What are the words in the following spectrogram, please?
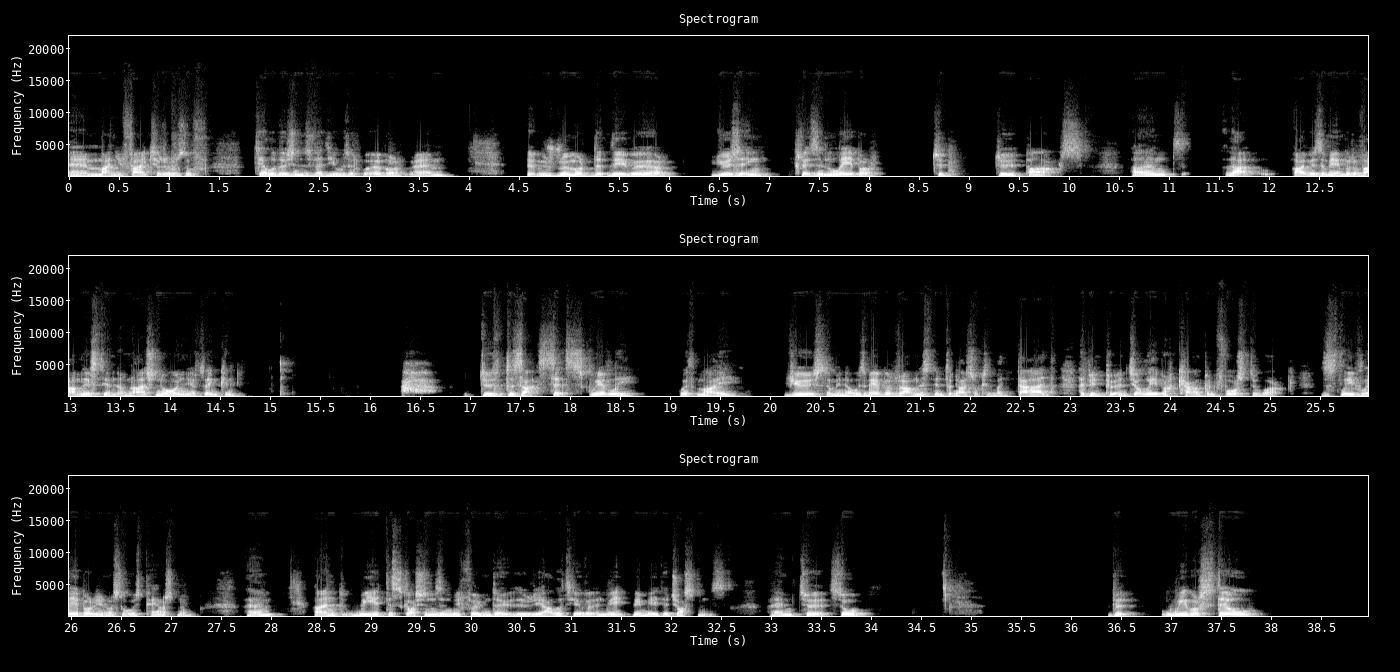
um, manufacturers of televisions, videos, or whatever, um, it was rumoured that they were using prison labour to do parts. And that I was a member of Amnesty International, and you're thinking, does, does that sit squarely with my views? I mean, I was a member of Amnesty International because my dad had been put into a labour camp and forced to work as slave labour, you know, so it was personal. Um, and we had discussions and we found out the reality of it and we, we made adjustments um, to it. So, but we were still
